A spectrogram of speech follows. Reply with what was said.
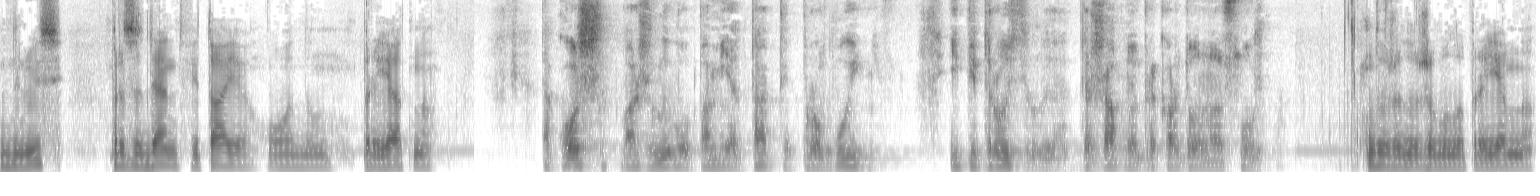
дивлюсь, президент вітає, о, думаю, приємно. Також важливо пам'ятати про воїнів і підрозділи Державної прикордонної служби. Дуже-дуже було приємно.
